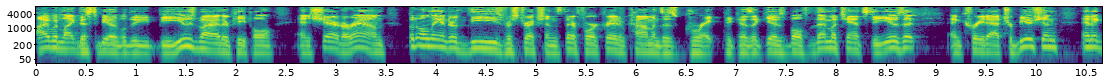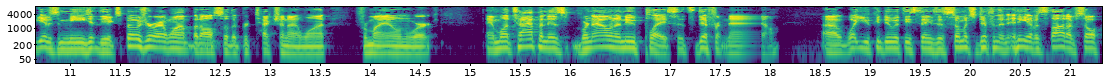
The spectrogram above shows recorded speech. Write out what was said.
I would like this to be able to be used by other people and shared around, but only under these restrictions. Therefore, Creative Commons is great because it gives both them a chance to use it and create attribution, and it gives me the exposure I want, but also the protection I want for my own work. And what's happened is we're now in a new place. It's different now. Uh, what you can do with these things is so much different than any of us thought of. So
